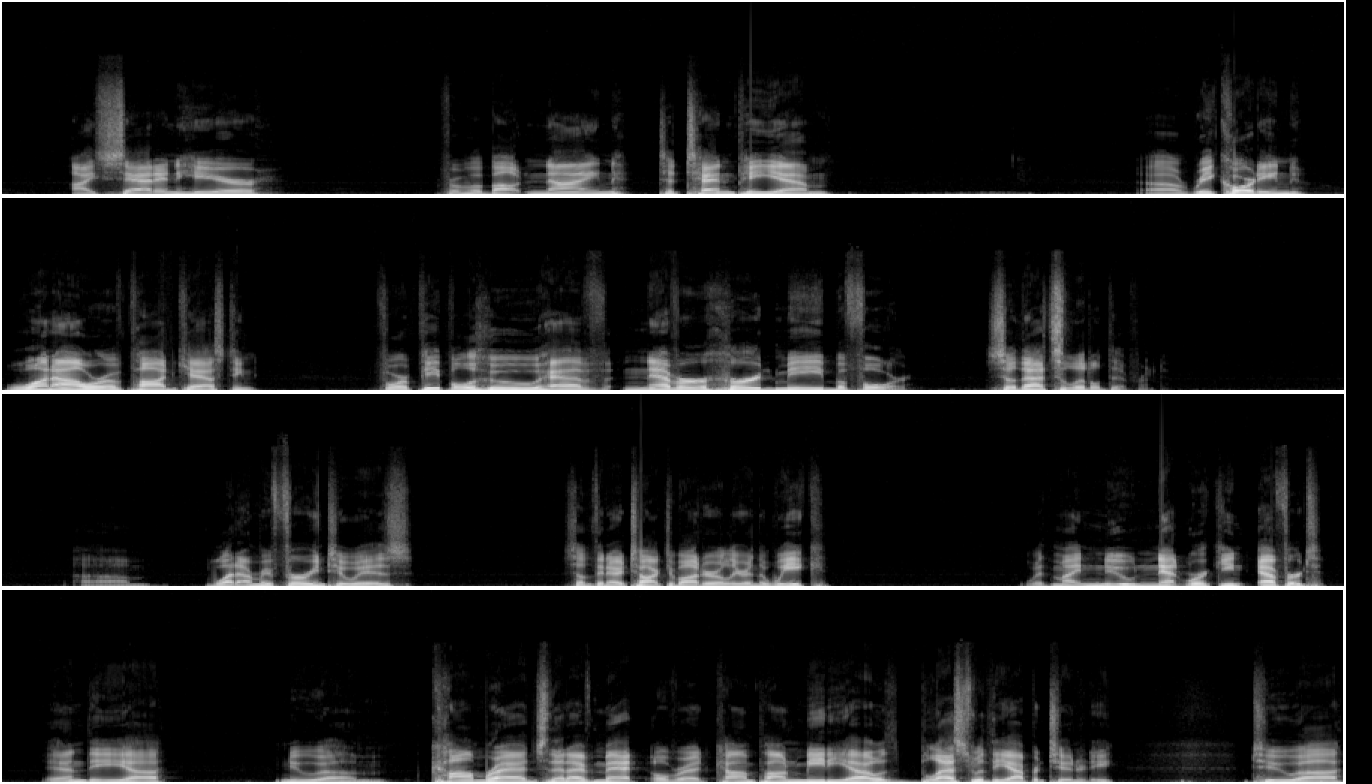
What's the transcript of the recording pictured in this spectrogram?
I sat in here from about 9 to 10 p.m. Uh, recording one hour of podcasting for people who have never heard me before. So that's a little different. Um, what I'm referring to is something I talked about earlier in the week with my new networking effort and the uh, new um, comrades that I've met over at Compound Media. I was blessed with the opportunity to uh,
